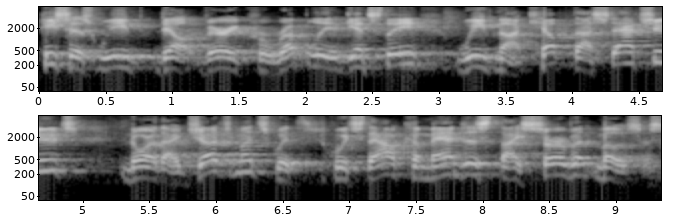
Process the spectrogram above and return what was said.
He says, We've dealt very corruptly against thee. We've not kept thy statutes, nor thy judgments, which, which thou commandest thy servant Moses.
